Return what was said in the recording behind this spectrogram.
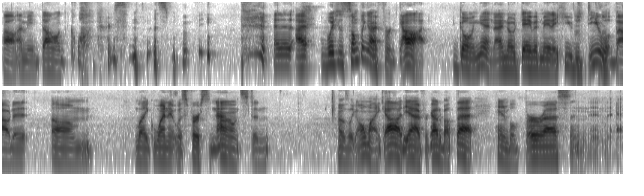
Uh, I mean, Donald Glover's in this movie, and it, I, which is something I forgot going in. I know David made a huge deal about it, um, like when it was first announced, and I was like, oh my god, yeah, I forgot about that. Hannibal Buress and, and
